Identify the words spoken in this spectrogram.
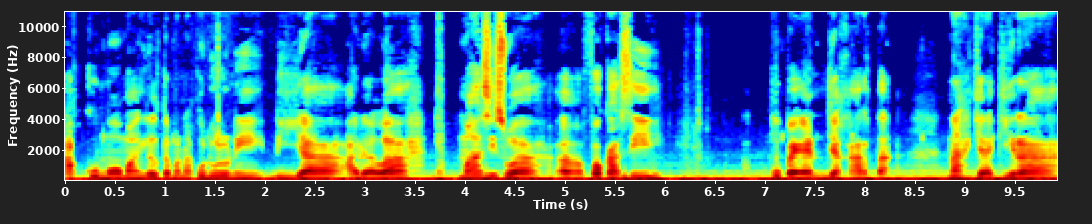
aku mau manggil temen aku dulu nih. Dia adalah mahasiswa uh, vokasi UPN Jakarta. Nah, kira-kira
